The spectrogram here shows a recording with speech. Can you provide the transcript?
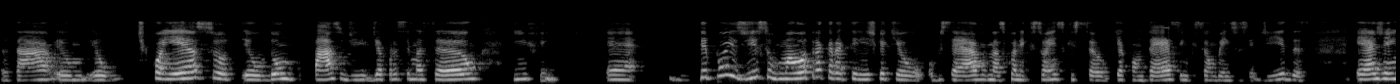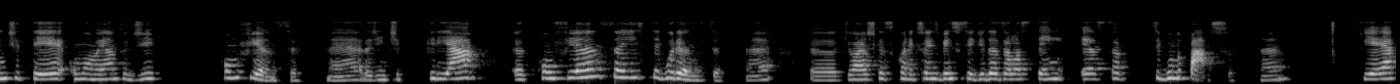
eu, tá, eu, eu te conheço, eu dou um passo de, de aproximação, enfim. É, depois disso, uma outra característica que eu observo nas conexões que, são, que acontecem, que são bem-sucedidas, é a gente ter um momento de confiança, né? Da gente criar uh, confiança e segurança, né? Uh, que eu acho que as conexões bem-sucedidas, elas têm esse segundo passo, né? Que é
